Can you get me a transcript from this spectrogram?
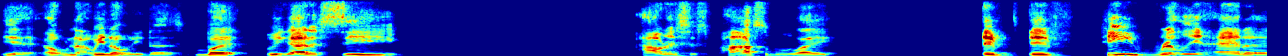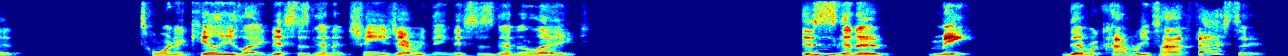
yeah. Oh no, we know what he does, but we got to see how this is possible. Like, if if he really had a torn Achilles, like this is gonna change everything. This is gonna like, this is gonna make the recovery time faster.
